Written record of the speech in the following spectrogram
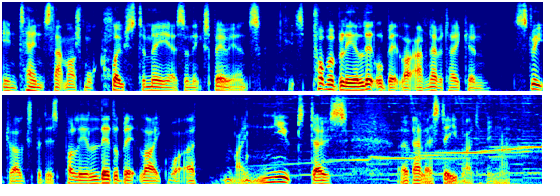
intense, that much more close to me as an experience. It's probably a little bit like I've never taken street drugs, but it's probably a little bit like what a minute dose of LSD might have been like.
